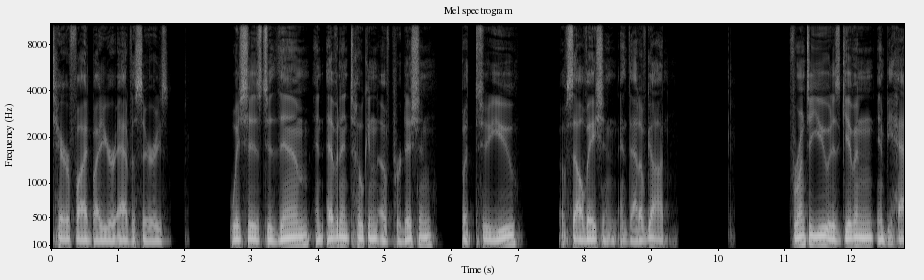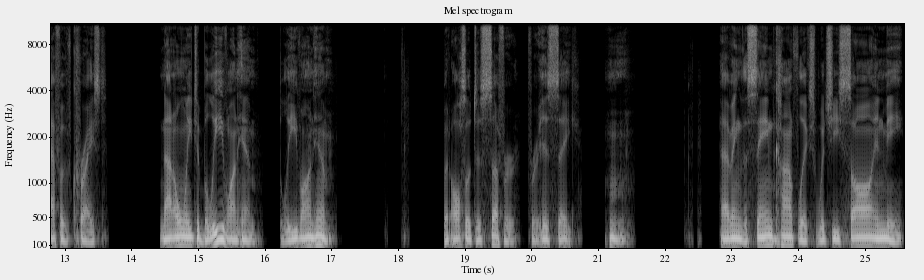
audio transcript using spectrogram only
terrified by your adversaries, which is to them an evident token of perdition, but to you of salvation and that of God. For unto you it is given in behalf of Christ, not only to believe on him, believe on him, but also to suffer for his sake. Hmm. Having the same conflicts which he saw in me,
